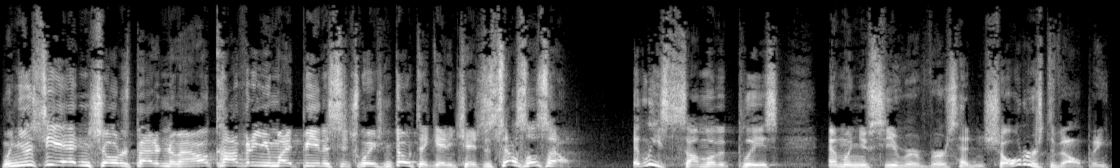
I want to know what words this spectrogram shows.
When you see head and shoulders pattern, no matter how confident you might be in a situation, don't take any chances. Sell, sell, sell. At least some of it, please. And when you see reverse head and shoulders developing,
